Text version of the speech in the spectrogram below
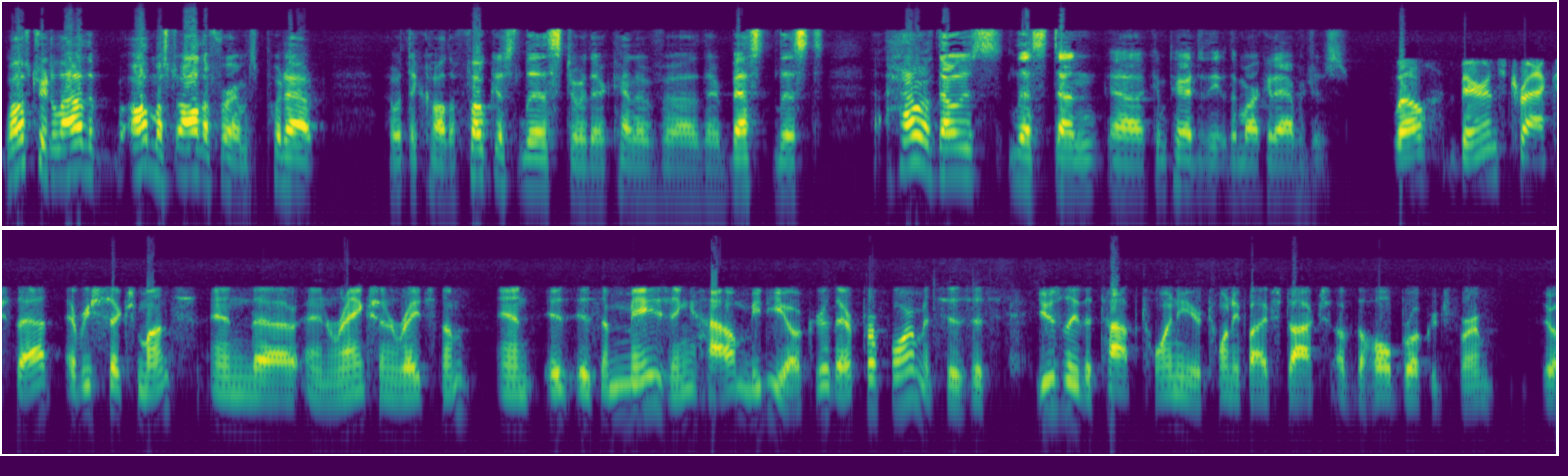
Wall Street, a lot of the, almost all the firms put out what they call the focus list or their kind of uh, their best lists. How have those lists done uh, compared to the, the market averages? Well, Barron's tracks that every six months and uh, and ranks and rates them, and it is amazing how mediocre their performance is. It's usually the top 20 or 25 stocks of the whole brokerage firm, the,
